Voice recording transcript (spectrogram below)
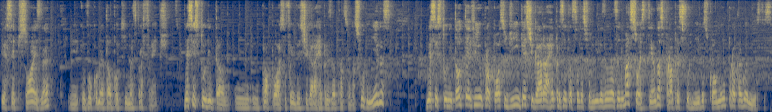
percepções, né? Que eu vou comentar um pouquinho mais para frente. Nesse estudo, então, o, o propósito foi investigar a representação das formigas, Nesse estudo, então, teve o propósito de investigar a representação das formigas nas animações, tendo as próprias formigas como protagonistas.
